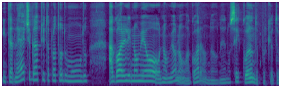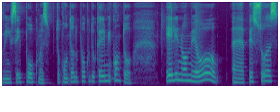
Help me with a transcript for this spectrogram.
internet gratuita para todo mundo. Agora ele nomeou, nomeou não, agora não, né? Não sei quando, porque eu também sei pouco, mas estou contando pouco do que ele me contou. Ele nomeou é, pessoas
